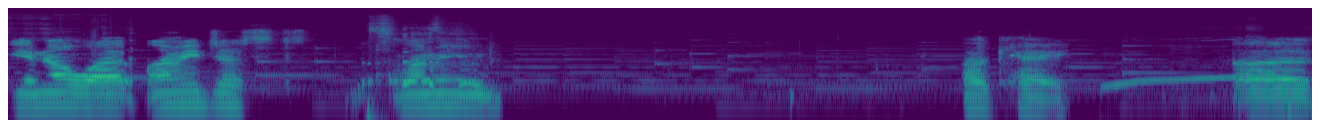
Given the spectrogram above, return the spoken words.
You know what? Let me just let me. Okay. Uh.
